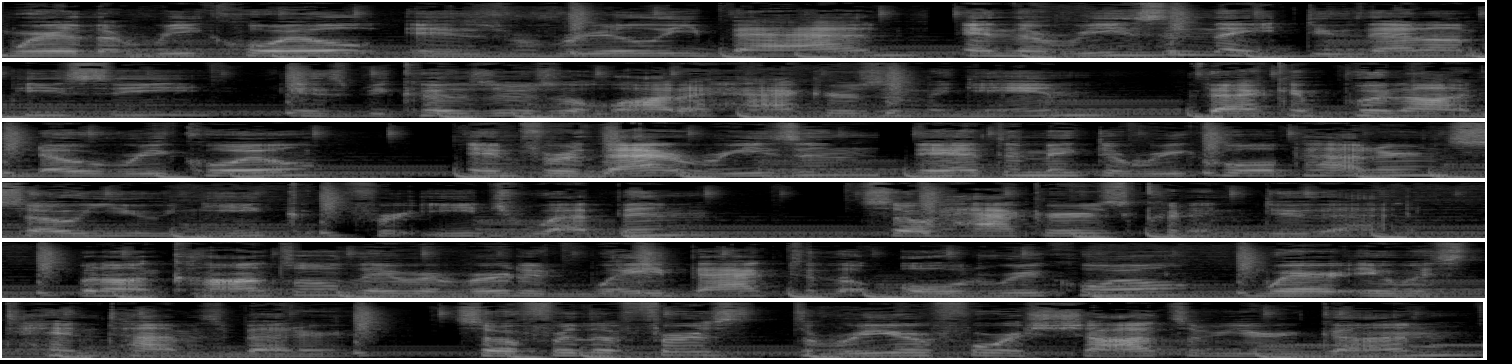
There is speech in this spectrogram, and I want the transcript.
where the recoil is really bad. And the reason they do that on PC is because there's a lot of hackers in the game that can put on no recoil. And for that reason, they have to make the recoil pattern so unique for each weapon, so hackers couldn't do that. But on console, they reverted way back to the old recoil, where it was 10 times better. So for the first three or four shots of your gun,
